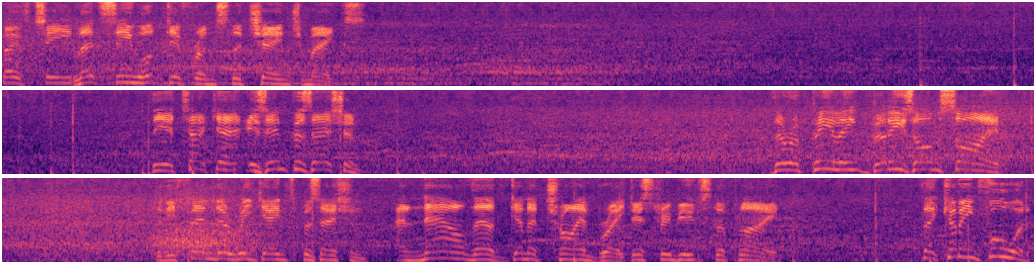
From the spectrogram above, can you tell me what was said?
Both teams. Let's see what difference the change makes. The attacker is in possession. They're appealing, but he's onside. The defender regains possession, and now they're going to try and break. Distributes the play. They're coming forward,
